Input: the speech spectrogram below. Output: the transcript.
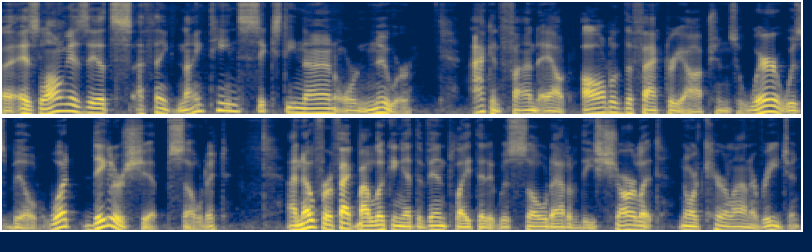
uh, as long as it's, I think, 1969 or newer, I can find out all of the factory options, where it was built, what dealership sold it. I know for a fact by looking at the VIN plate that it was sold out of the Charlotte, North Carolina region.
